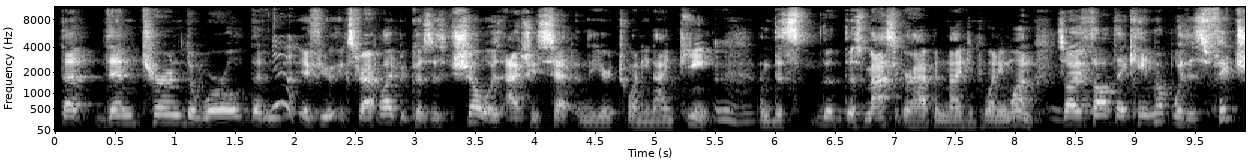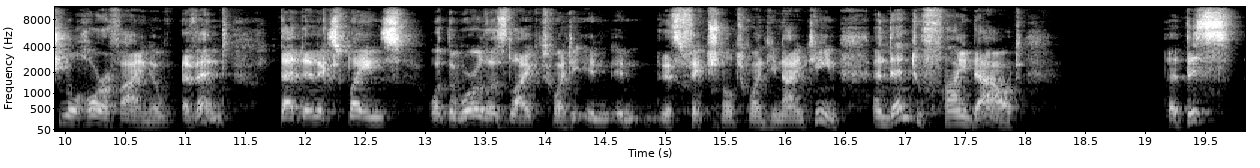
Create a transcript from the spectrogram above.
that then turned the world. Then if you extrapolate, because this show is actually set in the year 2019, mm-hmm. and this th- this massacre happened in 1921. Mm-hmm. So I thought they came up with this fictional horrifying event. That then explains what the world is like twenty in, in this fictional 2019, and then to find out that this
